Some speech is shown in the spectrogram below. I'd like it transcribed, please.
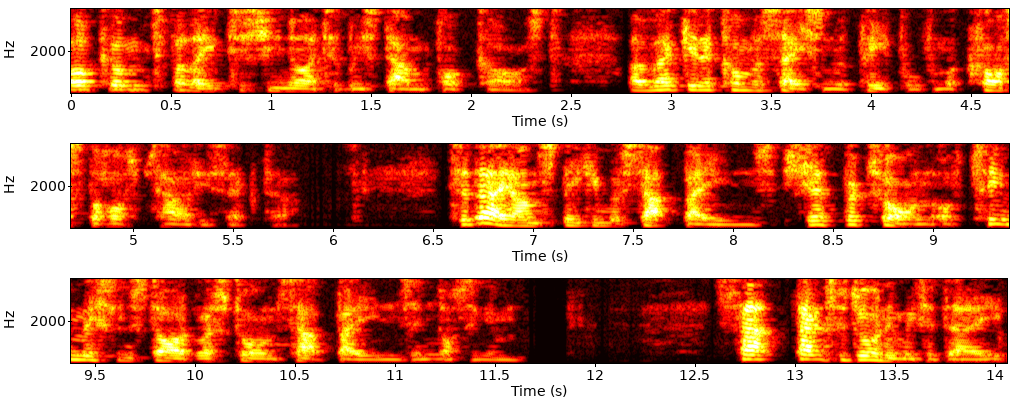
Welcome to the latest United We Stand podcast, a regular conversation with people from across the hospitality sector. Today I'm speaking with Sat Bains, chef patron of two Michelin starred restaurant Sat Bains in Nottingham. Sat, thanks for joining me today.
